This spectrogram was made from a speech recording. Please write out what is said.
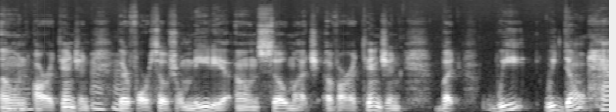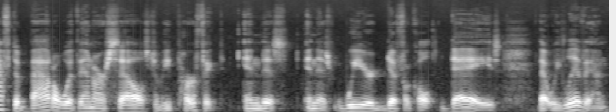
own mm-hmm. our attention. Mm-hmm. Therefore, social media owns so much of our attention. But we we don't have to battle within ourselves to be perfect in this in this weird, difficult days that we live in.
